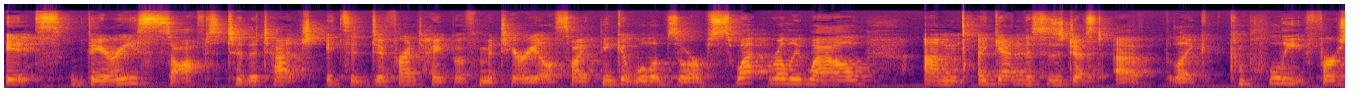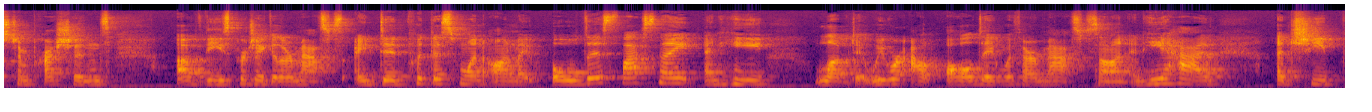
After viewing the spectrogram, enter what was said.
It's very soft to the touch. It's a different type of material, so I think it will absorb sweat really well. Um, again, this is just a like complete first impressions of these particular masks. I did put this one on my oldest last night and he loved it. We were out all day with our masks on and he had a cheap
